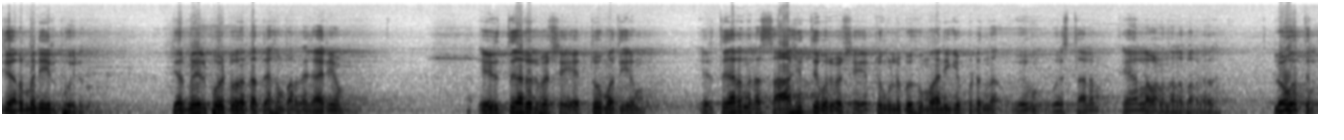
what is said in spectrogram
ജർമ്മനിയിൽ പോയിരുന്നു. ജർമ്മനിയിൽ പോയിട്ട് വന്നിട്ട് അദ്ദേഹം പറഞ്ഞ കാര്യം എഴുത്തുകാർ ഒരുപക്ഷെ ഏറ്റവും അധികം എഴുത്തുകാരെന്നല്ല സാഹിത്യം ഒരുപക്ഷെ ഏറ്റവും കൂടുതൽ ബഹുമാനിക്കപ്പെടുന്ന ഒരു- സ്ഥലം കേരളമാണെന്നാണ് പറഞ്ഞത് ലോകത്തിൽ.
